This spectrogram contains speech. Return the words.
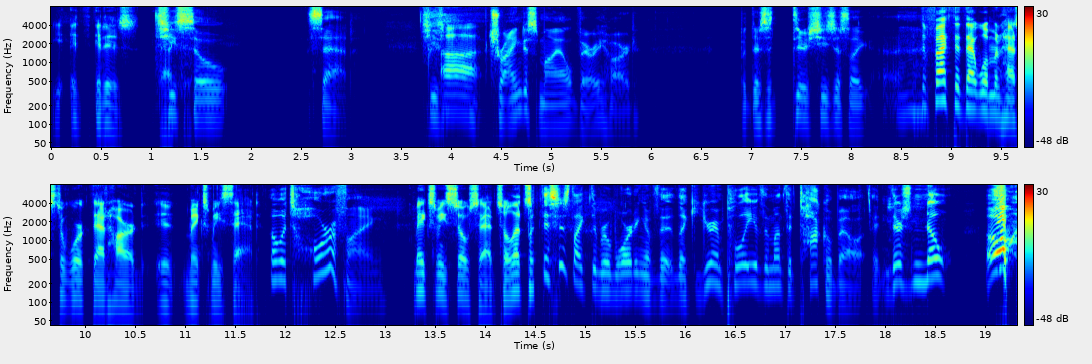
It, it is. She's so sad. She's Uh, trying to smile very hard, but there's a there. She's just like, uh, The fact that that woman has to work that hard, it makes me sad. oh, it's horrifying. Makes me so sad. So let's But this is like the rewarding of the like your employee of the month at Taco Bell. There's no oh,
